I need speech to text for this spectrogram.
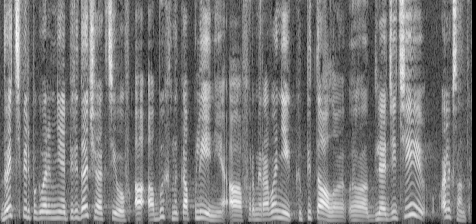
Давайте теперь поговорим не о передаче активов, а об их накоплении, о формировании капитала э, для детей. Александр,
